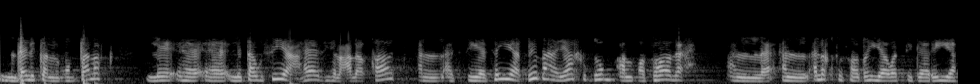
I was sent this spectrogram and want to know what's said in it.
من ذلك المنطلق لتوسيع هذه العلاقات السياسية بما يخدم المصالح الاقتصادية والتجارية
